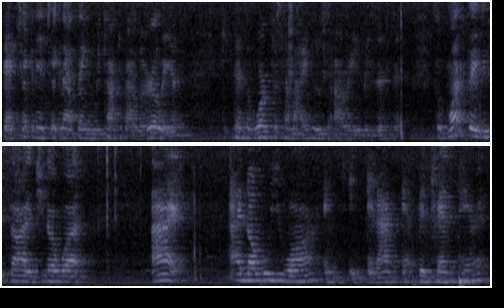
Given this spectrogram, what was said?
that checking in, checking out thing we talked about a little earlier doesn't work for somebody who's already resistant. So once they've decided, you know what, I, I know who you are, and, and and I have been transparent,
